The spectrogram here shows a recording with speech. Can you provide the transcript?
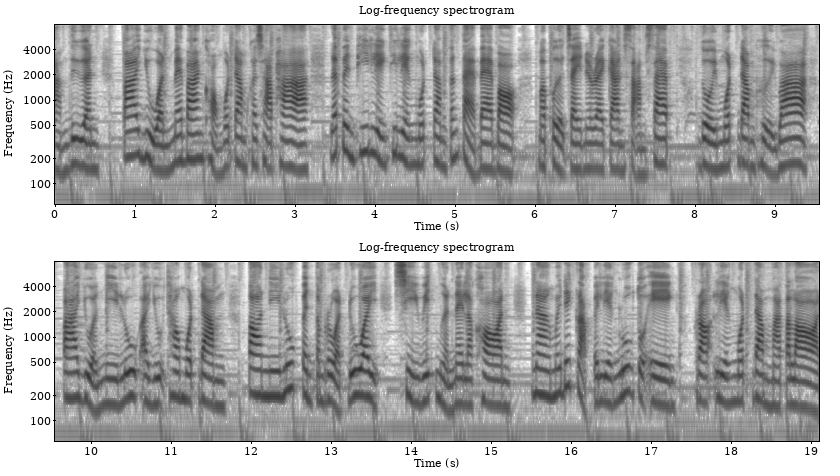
3 เดือน ป้าหยวนแม่บ้านของมดดำคชาภา และเป็นพี่เลี้ยงที่เลี้ยงมดดำตั้งแต่แบเบาะมาเปิดใจในรายการสามแซบโดยมดดำเผยว่า ป้าหยวนมีลูกอายุเท่ามดดำตอนนี้ลูกเป็นตำรวจด้วย ชีวิตเหมือนในละคร นางไม่ได้กลับไปเลี้ยงลูกตัวเอง เพราะเลี้ยงมดดำมาตลอด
